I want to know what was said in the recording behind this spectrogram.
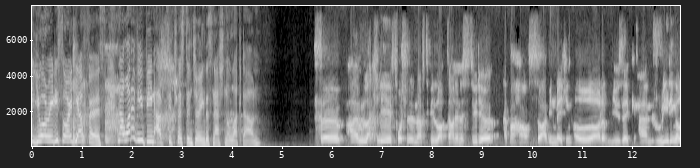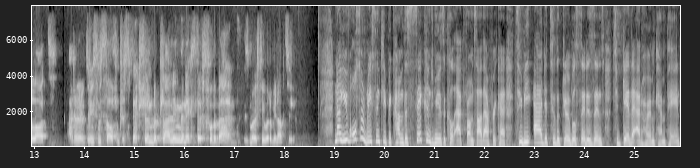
You already saw it here first. Now, what have you been up to, Tristan, during this national lockdown? So I'm luckily fortunate enough to be locked down in a studio at my house. So I've been making a lot of music and reading a lot. I don't know, doing some self introspection, but planning the next steps for the band is mostly what I've been up to. Now, you've also recently become the second musical act from South Africa to be added to the Global Citizens Together at Home campaign.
